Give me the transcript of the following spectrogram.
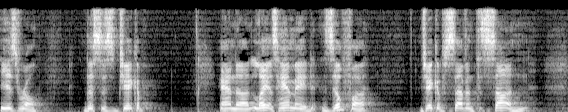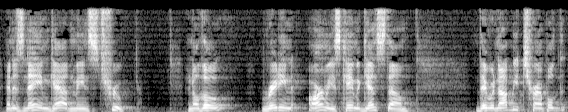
Israel. This is Jacob and uh, Leah's handmaid Zilpah, Jacob's seventh son, and his name Gad means troop. And although raiding armies came against them, they would not be trampled,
